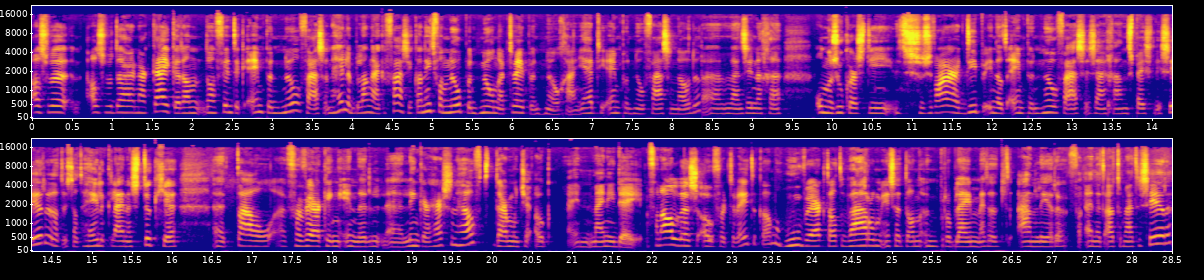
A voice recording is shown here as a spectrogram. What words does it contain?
als we, als we daar naar kijken, dan, dan vind ik 1.0 fase een hele belangrijke fase. Je kan niet van 0.0 naar 2.0 gaan. Je hebt die 1.0 fase nodig. Uh, waanzinnige onderzoekers die zwaar diep in dat 1.0 fase zijn gaan specialiseren. Dat is dat hele kleine stukje uh, taalverwerking in de uh, linker hersenhelft. Daar moet je ook in mijn idee van alles over te weten komen. Hoe werkt dat? Waarom is het dan een probleem met het aanleren en het automatiseren?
